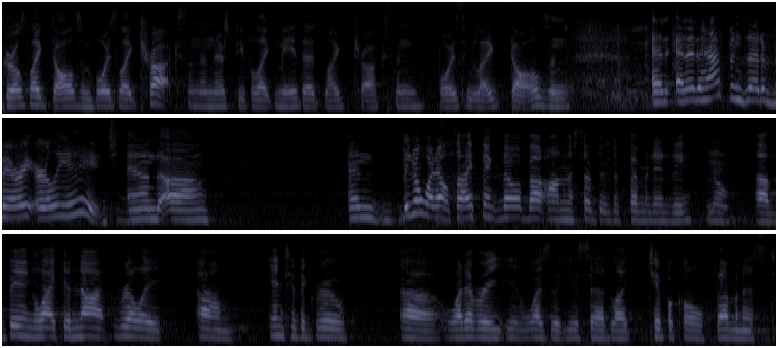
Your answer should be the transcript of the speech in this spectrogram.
girls like dolls and boys like trucks. And then there's people like me that like trucks and boys who like dolls. And, and, and it happens at a very early age. And, uh, and You know what else I think though about on the subject of femininity? no. um, being like and not really um, into the groove, uh, whatever it was that you said, like typical feminist,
